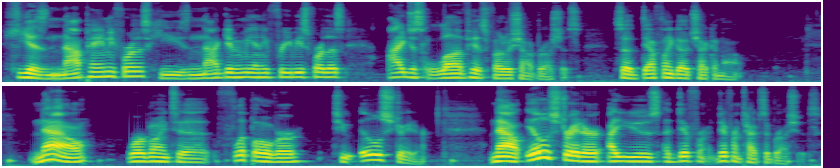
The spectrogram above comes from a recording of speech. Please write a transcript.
he is not paying me for this. He's not giving me any freebies for this. I just love his Photoshop brushes. So definitely go check him out. Now, we're going to flip over to Illustrator. Now, Illustrator, I use a different different types of brushes.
